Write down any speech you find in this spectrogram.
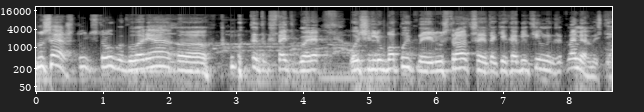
Ну, Саш, тут, строго говоря, э, вот это, кстати говоря, очень любопытная иллюстрация таких объективных закономерностей.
